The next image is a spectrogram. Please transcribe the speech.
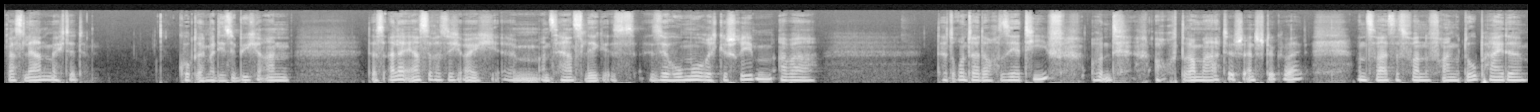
was lernen möchtet, guckt euch mal diese Bücher an. Das allererste, was ich euch ähm, ans Herz lege, ist sehr humorig geschrieben, aber darunter doch sehr tief und auch dramatisch ein Stück weit. Und zwar ist es von Frank Dobheide,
